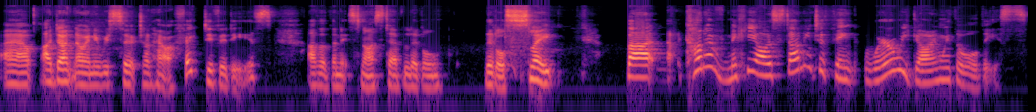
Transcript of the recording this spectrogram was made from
Uh, I don't know any research on how effective it is, other than it's nice to have a little little sleep. But kind of, Nikki, I was starting to think, where are we going with all this?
